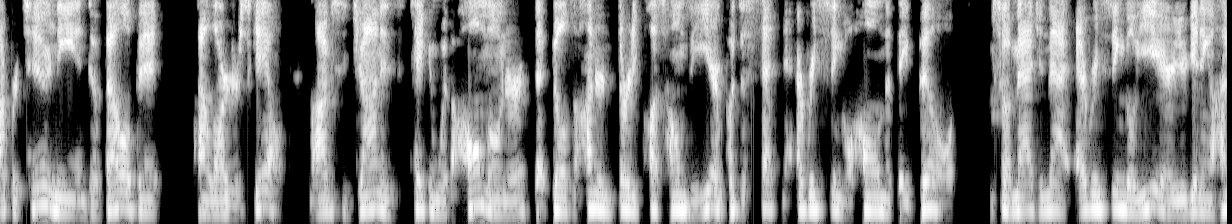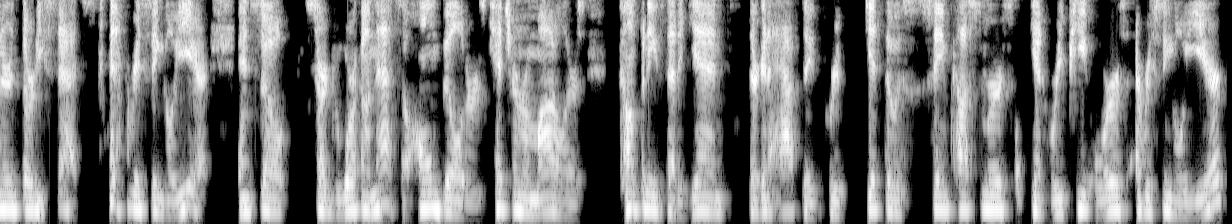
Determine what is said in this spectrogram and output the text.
opportunity and develop it on a larger scale. Obviously, John is taken with a homeowner that builds 130 plus homes a year and puts a set in every single home that they build. So imagine that every single year you're getting 130 sets every single year. And so started to work on that. So home builders, kitchen remodelers, companies that again, they're going to have to re- get those same customers, get repeat orders every single year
